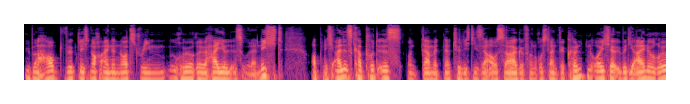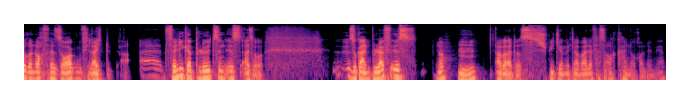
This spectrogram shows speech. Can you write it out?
überhaupt wirklich noch eine Nord Stream Röhre heil ist oder nicht, ob nicht alles kaputt ist und damit natürlich diese Aussage von Russland, wir könnten euch ja über die eine Röhre noch versorgen, vielleicht äh, völliger Blödsinn ist, also sogar ein Bluff ist, ne? Mhm. Aber das spielt ja mittlerweile fast auch keine Rolle mehr.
